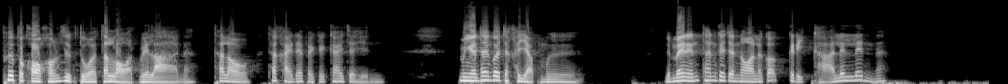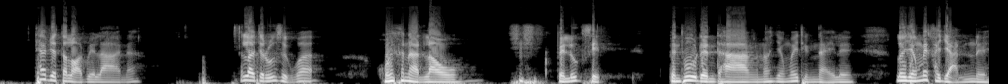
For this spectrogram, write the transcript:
เพื่อประคองความรู้สึกตัวตลอดเวลานะถ้าเราถ้าใครได้ไปใกล้ๆจะเห็นไม่งั้นท่านก็จะขยับมือ หรือแม้นั้นท่านก็จะนอนแล้วก็กระดิกขาเล่นๆนะแทบจะตลอดเวลานะแล้วเราจะรู้สึกว่าโอยขนาดเรา เป็นลูกศิษย์เป็นผู้เดินทางเนาะยังไม่ถึงไหนเลย เรายังไม่ขยันเลย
